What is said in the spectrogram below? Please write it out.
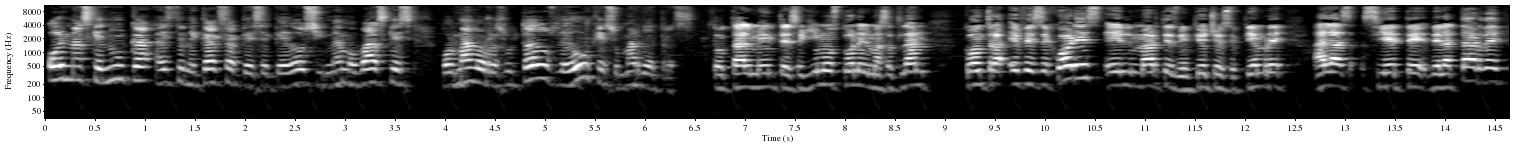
Hoy más que nunca a este Necaxa que se quedó sin Memo Vázquez por malos resultados, le urge sumar de atrás. Totalmente, seguimos con el Mazatlán contra FC Juárez el martes 28 de septiembre a las 7 de la tarde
